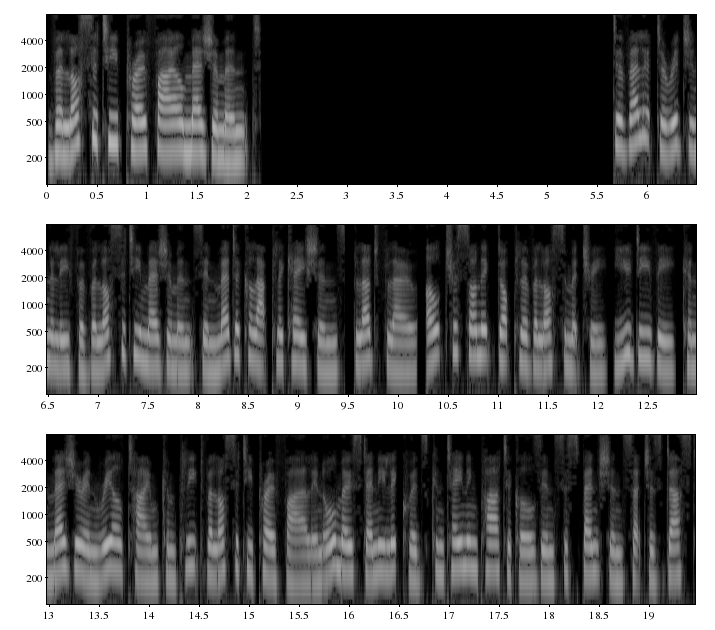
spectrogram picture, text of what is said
Velocity profile measurement Developed originally for velocity measurements in medical applications, blood flow, ultrasonic Doppler velocimetry (UDV) can measure in real time complete velocity profile in almost any liquids containing particles in suspension such as dust,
